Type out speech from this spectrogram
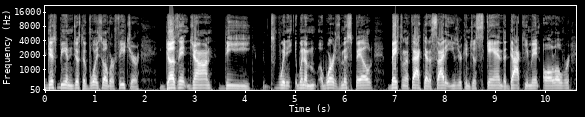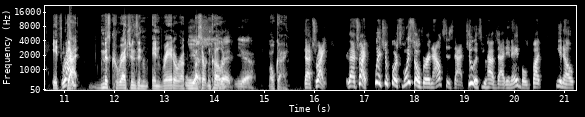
this being just a voiceover feature, doesn't John the when when a, a word is misspelled, based on the fact that a sighted user can just scan the document all over, it's Right. got miscorrections in in red or a, yes, a certain color. red, yeah. Okay. That's right. That's right. Which, of course, voiceover announces that too if you have that enabled. But, you know,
